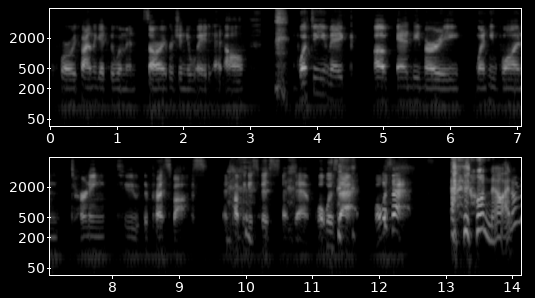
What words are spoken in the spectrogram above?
before we finally get to the women. Sorry, Virginia Wade at all. what do you make of Andy Murray when he won, turning to the press box and pumping his fists at them? What was that? What was that? I don't know. I don't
